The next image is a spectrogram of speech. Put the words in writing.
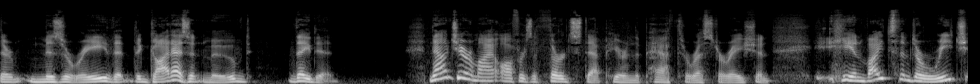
their misery, that the God hasn't moved, they did. Now, Jeremiah offers a third step here in the path to restoration. He invites them to reach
